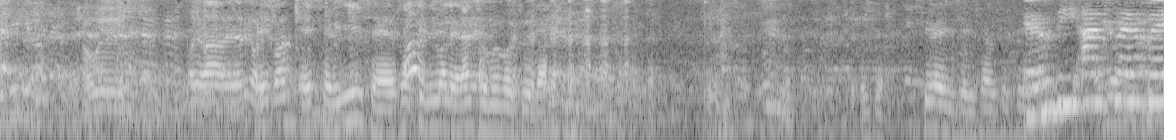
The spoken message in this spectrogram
Ez, ez osatzen erantzun mengo zu eta. Ez izan izan zuzen. Erdi azerbe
